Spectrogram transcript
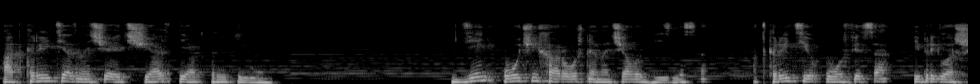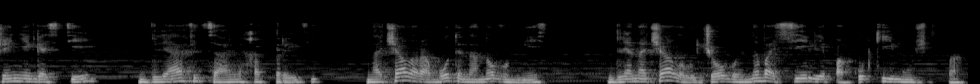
Открытие означает счастье и открытый ум. День очень хорош для начала бизнеса, открытия офиса и приглашения гостей для официальных открытий, начала работы на новом месте, для начала учебы, новоселья, покупки имущества.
